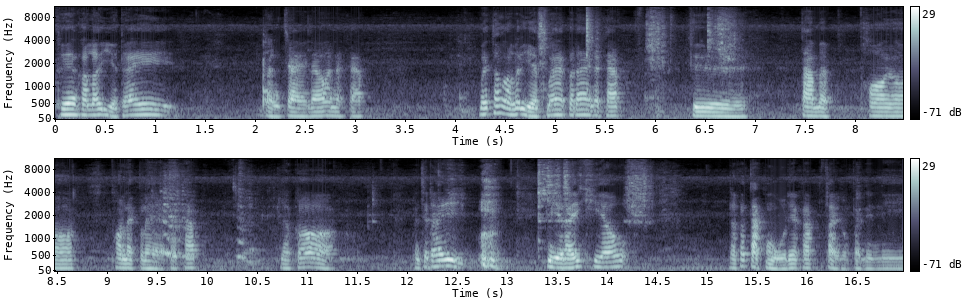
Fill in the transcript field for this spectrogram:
เครื่องเขาละเอียดได้ดั่งใจแล้วนะครับ ไม่ต้องเอาละเอียดมากก็ได้นะครับ คือตามแบบพอ พอแหลกๆนะครับ แล้วก็มันจะได้ มีไรเคี้ยว แล้วก็ตักหมูเนี่ยครับใส่ลงไปในนี้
